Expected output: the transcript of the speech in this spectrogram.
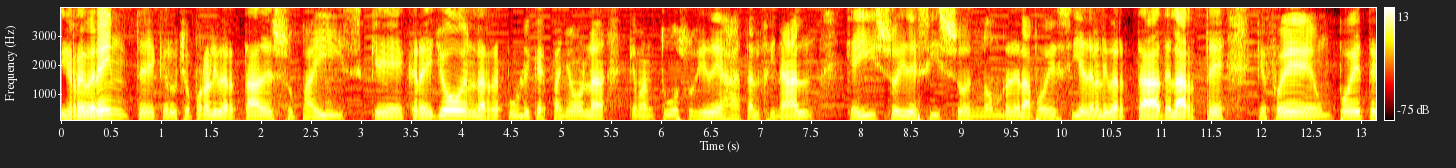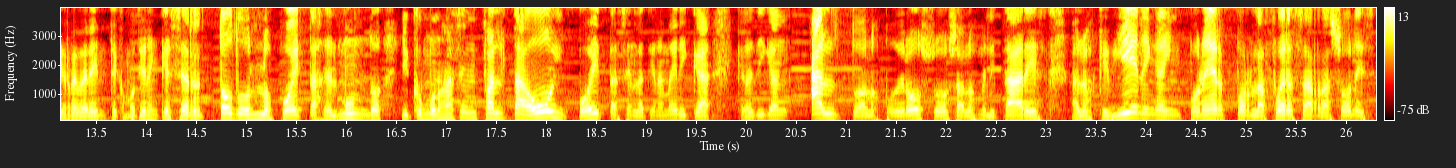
irreverente, que luchó por la libertad de su país, que creyó en la República Española, que mantuvo sus ideas hasta el final, que hizo y deshizo en nombre de la poesía, de la libertad, del arte, que fue un poeta irreverente como tienen que ser todos los poetas del mundo y como nos hacen falta hoy poetas en Latinoamérica que le digan alto a los poderosos, a los militares, a los que vienen a imponer por la fuerza razones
